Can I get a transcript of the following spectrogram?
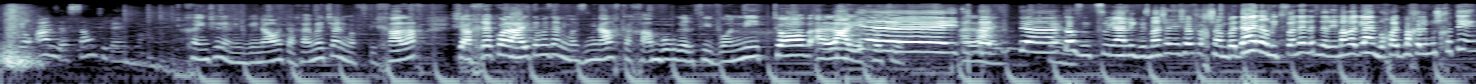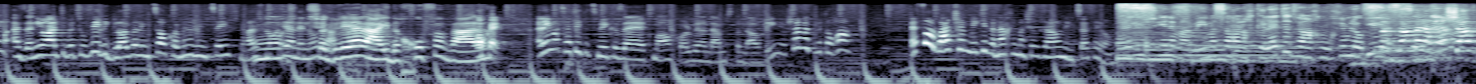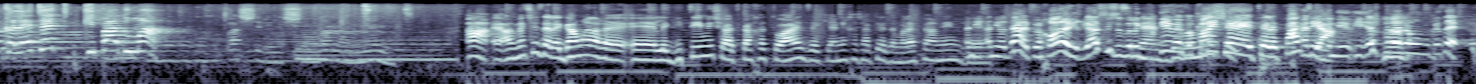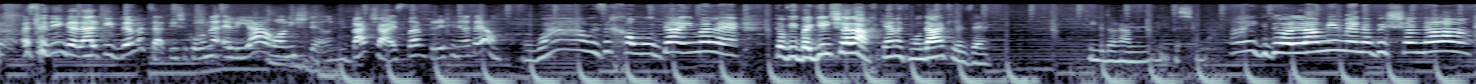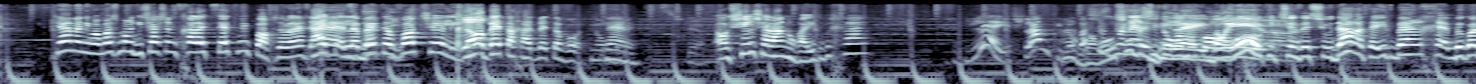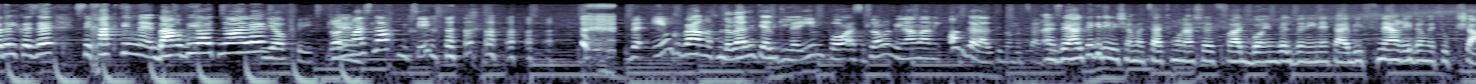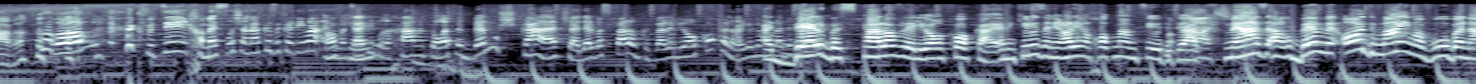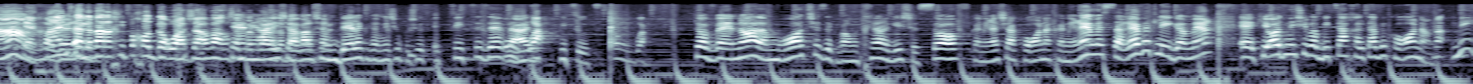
יואן, זה עשה אותי רעבה. חיים שלי, אני מבינה אותך. האמת שאני מבטיחה לך שאחרי כל האייטם הזה אני מזמינה לך ככה המבורגר טבעוני טוב עליי, אחותי. ייי, תודה, עליי. תודה. כן. טוב, זה מצוין לי. בזמן שאת יושבת לך שם בדיינר, מתפננת, מרימה רגליים ואוכלת מאכלים מושחתים, אז אני הועלתי בטובי לגלול ולמצוא כל מיני ממצאים שנראה לי נו, שמאוד יעננו אותך. שגרי אליי, דחוף אבל. אוקיי, אני מצאתי את עצמי כזה, כמו כל בן אדם סטנדרטי, יושבת ותוהה. איפה הבת של מיקי ונחי מהשיר שלנו נמצאת היום? אליוש, הנה מה, ואמא שמה לך קלטת ואנחנו הולכים להופיע, אמא? שמה לך עכשיו קלטת, כיפה אדומה. אבא שלי, נשמה מהממת. אה, האמת שזה לגמרי אה, לגיטימי שאת ככה טועה את זה, כי אני חשבתי על זה מלא פעמים. ו- אני אני יודעת, נכון? הרגשתי שזה כן, לגיטימי זה ממש וקריטי. אה, טלפתיה. אני, אני, יש בינינו כזה. אז אני גללתי ומצאתי שקוראים לה אליה אהרוני שטרן, היא בת 19, ותראי איך היא נראית היום. וואו, איזה חמודה, אימא'לה. טוב, היא בגיל שלך, כן? את מודעת לזה. היא גדולה ממני בשנה. אה, היא גדולה ממנה בשנה. כן, אני ממש מרגישה שאני צריכה לצאת מפה עכשיו, ללכת לבית. אבות שלי. לא, בטח, את בית אבות. נו, כן. או שיר שלנו, ראית בכלל? דיליי, השלמתי, לא אה, ברור בזמני שזה השידור דיליי, המקוריים. ברור, כי כשזה שודר, את היית בערך אה, בגודל כזה, שיחקת עם אה, ברביות, נועלה? יופי. לא כן. נמאס לך? מיצית? ואם כבר את מדברת איתי על גילאים פה, אז את לא מבינה מה אני עוד גללתי ומצאתי. אז אה, אל תגידי לי שמצאת תמונה של אפרת בוימבלד ונינה טייב לפני הריב המתוקשר. קרוב, קפצי 15 שנה כזה קדימה, אני אוקיי. מצאתי ברכה מטורפת ומושקעת שאדל בספלוב כתבה לליאור קוקה לרגל יום הולדת. אדל בספלוב לליאור קוקה. אני כאילו, זה נראה לי רחוק מהמציאות, את יודעת. מאז הרבה מאוד מים עברו בנהר, כן. מים זה הדבר הכי פחות גרוע שעבר שם כן, בכל נראה לי הדבר שעבר הזה. שם דלק ומישהו פשוט הצית את זה, ואז. פיצוץ. טוב, אה, נועה, למרות שזה כבר מתחיל להרגיש הסוף, כנראה שהקורונה כנראה מסרבת להיגמר, אה, כי עוד מישהי בביצה חלתה בקורונה. מה, מי?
